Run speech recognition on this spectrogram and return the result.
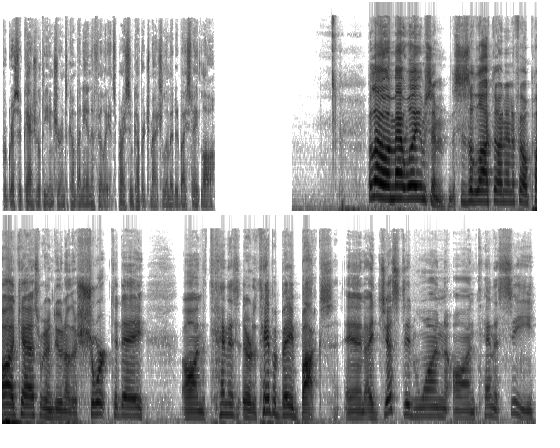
Progressive Casualty Insurance Company and affiliates. Price and coverage match limited by state law. Hello, I'm Matt Williamson. This is the Locked On NFL podcast. We're going to do another short today on the tennis or the Tampa Bay Bucks, and I just did one on Tennessee.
